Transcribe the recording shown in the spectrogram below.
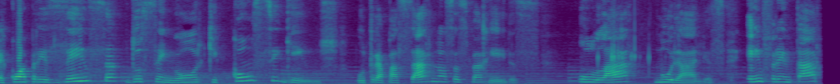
É com a presença do Senhor que conseguimos ultrapassar nossas barreiras, pular muralhas, enfrentar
